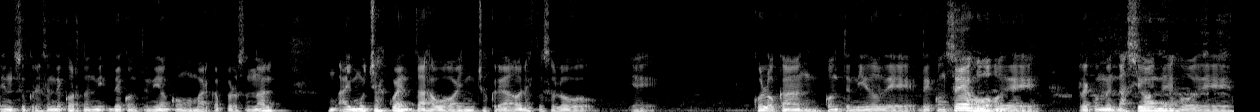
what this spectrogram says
en su creación de, de contenido como marca personal. Hay muchas cuentas o hay muchos creadores que solo eh, colocan contenido de, de consejos o de recomendaciones o de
